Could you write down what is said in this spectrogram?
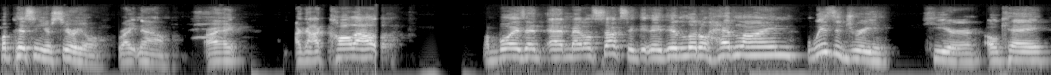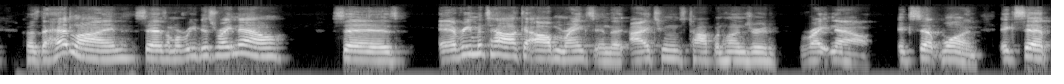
gonna piss in your cereal right now. All right. I got call out my boys at, at Metal Sucks. They did, they did a little headline wizardry here, okay? Because the headline says, I'm gonna read this right now. Says every Metallica album ranks in the iTunes top 100 right now, except one. Except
